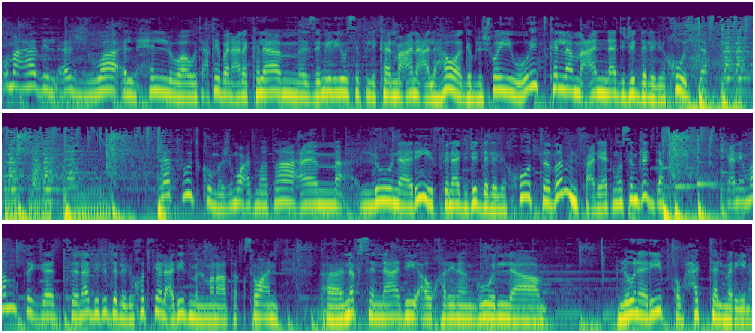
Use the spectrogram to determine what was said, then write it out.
ومع هذه الأجواء الحلوة وتعقيبا على كلام زميل يوسف اللي كان معنا على الهواء قبل شوي ويتكلم عن نادي جدة لليخوت. لا تفوتكم مجموعة مطاعم لونا ريف في نادي جدة لليخوت ضمن فعاليات موسم جدة. يعني منطقة نادي جدة لليخوت فيها العديد من المناطق سواء آه، نفس النادي أو خلينا نقول آه، لونا ريف أو حتى المارينا.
